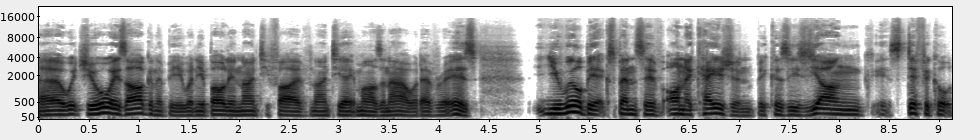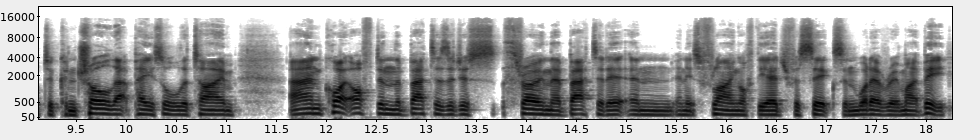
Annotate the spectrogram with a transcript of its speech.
uh, which you always are going to be when you're bowling 95, 98 miles an hour, whatever it is. You will be expensive on occasion because he's young. It's difficult to control that pace all the time and quite often the batters are just throwing their bat at it and and it's flying off the edge for six and whatever it might be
